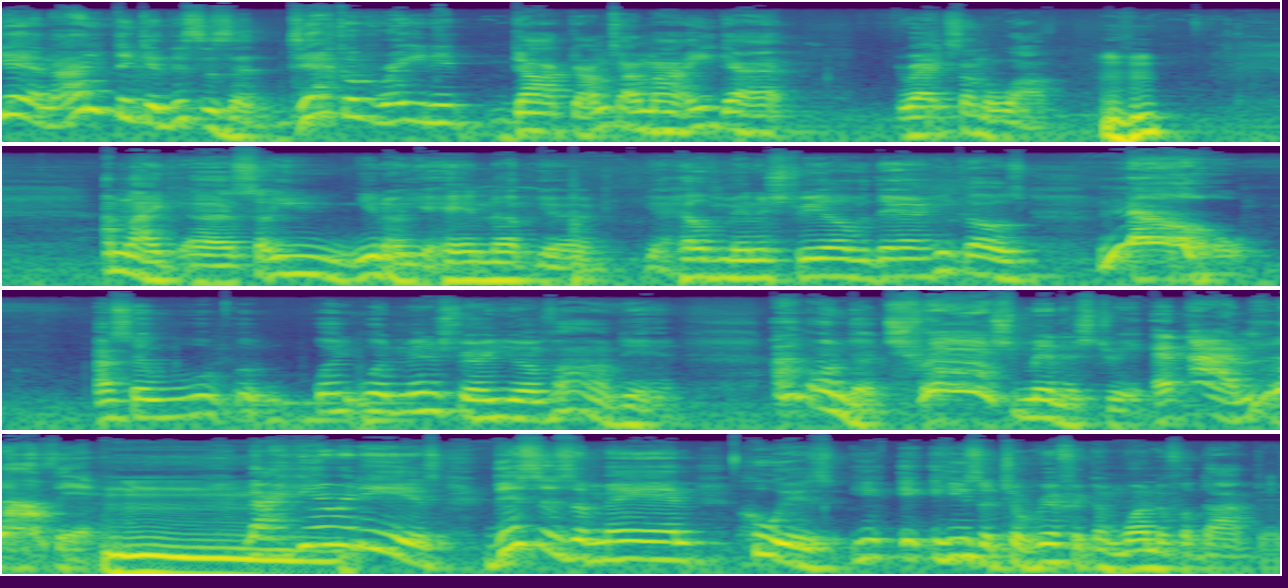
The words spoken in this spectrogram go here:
yeah, and I'm thinking this is a decorated doctor. I'm talking about he got racks on the wall. I'm like, uh, so you, you know, you're heading up your your health ministry over there. He goes, no. I said, what, what, what ministry are you involved in? I'm on the trash ministry, and I love it. Mm. Now here it is. This is a man who is he, he's a terrific and wonderful doctor.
